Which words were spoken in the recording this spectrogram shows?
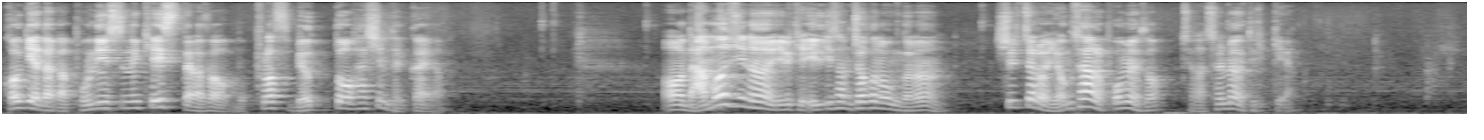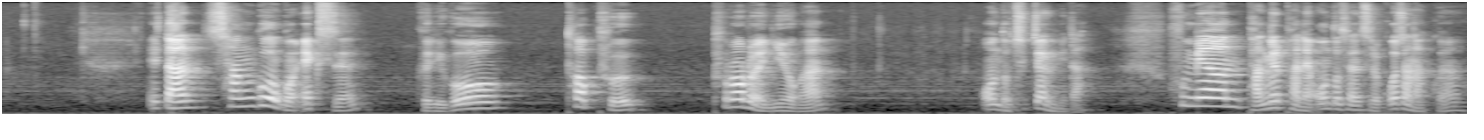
거기에다가 본인이 쓰는 케이스 따라서 뭐 플러스 몇 도 하시면 될 거예요. 어, 나머지는 이렇게 1, 2, 3 적어 놓은 거는 실제로 영상을 보면서 제가 설명을 드릴게요. 일단 3950X 그리고 터프 프로를 이용한 온도 측정입니다. 후면 방열판에 온도 센서를 꽂아놨고요.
